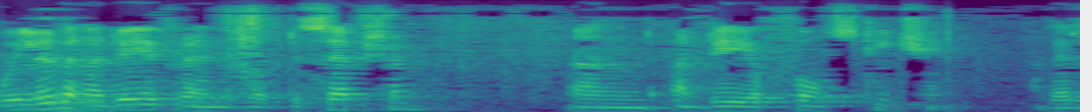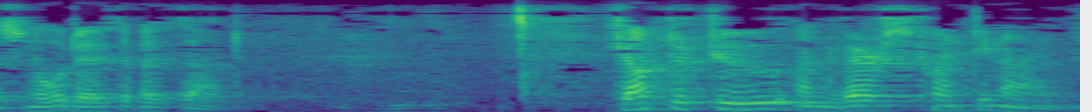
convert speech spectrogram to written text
We live in a day, friends, of deception and a day of false teaching. There is no doubt about that. Chapter 2 and verse 29.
